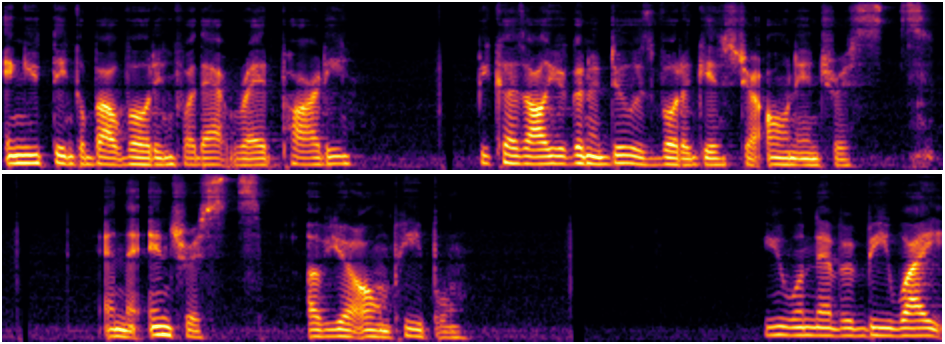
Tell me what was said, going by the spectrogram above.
and you think about voting for that red party because all you're going to do is vote against your own interests and the interests of your own people. You will never be white,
